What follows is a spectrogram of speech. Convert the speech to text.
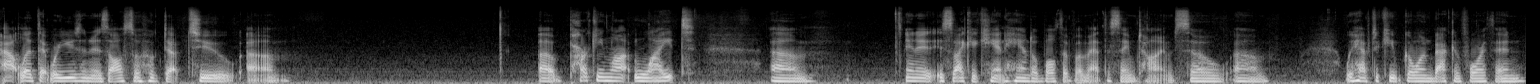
outlet that we're using is also hooked up to um, a parking lot light. Um, and it, it's like it can't handle both of them at the same time. So um, we have to keep going back and forth and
